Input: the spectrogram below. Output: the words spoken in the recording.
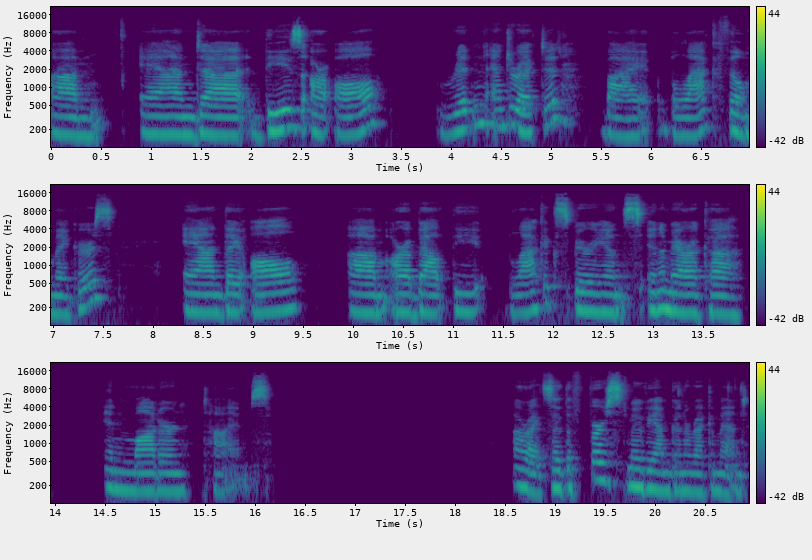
Um, and uh, these are all written and directed by black filmmakers, and they all um, are about the black experience in America in modern times. All right, so the first movie I'm going to recommend.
